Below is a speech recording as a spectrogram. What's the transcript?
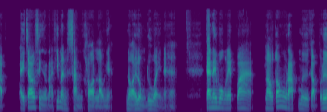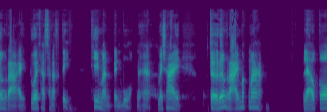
ับไอ้เจ้าสิ่งต่างๆ ที่มันสั่นคลอนเราเนี่ยน้อยลงด้วยนะฮะ แต่ในวงเล็บว่าเราต้องรับมือกับเรื่องร้ายด้วยทัศนคติที่มันเป็นบวกนะฮะ ไม่ใช่เจอเรื่องร้ายมากๆ แล้วก็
